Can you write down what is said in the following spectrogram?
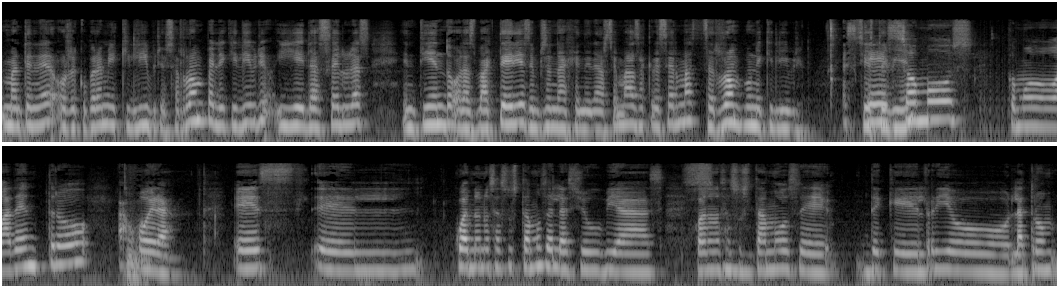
mantener o recuperar mi equilibrio. Se rompe el equilibrio y las células, entiendo, o las bacterias empiezan a generarse más, a crecer más, se rompe un equilibrio. Es que somos como adentro, afuera. Es el, cuando nos asustamos de las lluvias, cuando nos asustamos de, de que el río, la trom,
